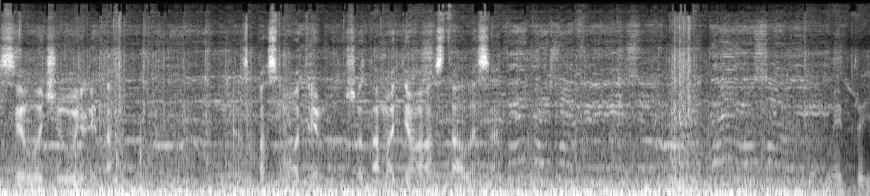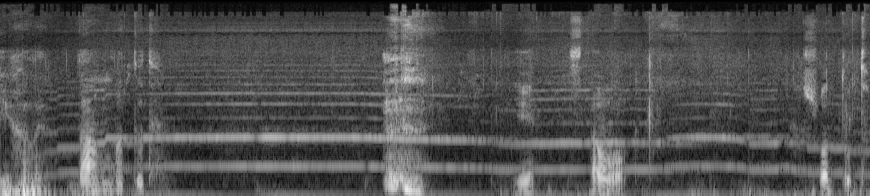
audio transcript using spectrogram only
село Чувылино. Сейчас посмотрим, что там от него осталось. Тут ми і приїхали. Дамба тут. І ставок. Що тут?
